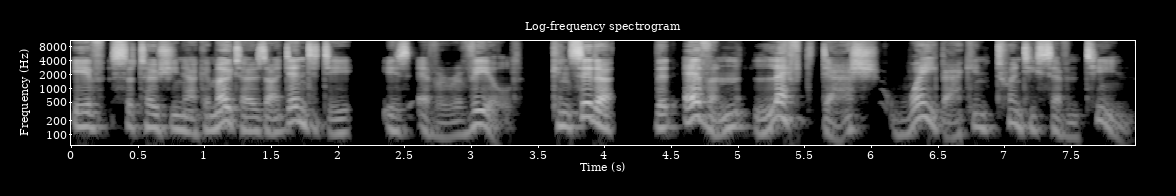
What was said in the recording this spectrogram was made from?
if Satoshi Nakamoto's identity is ever revealed. Consider that Evan left Dash way back in 2017.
